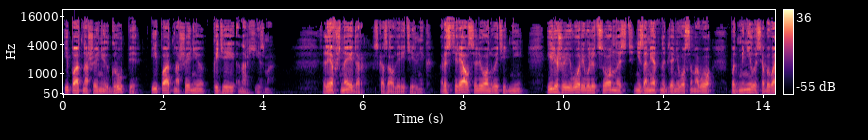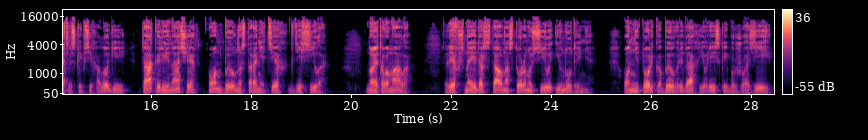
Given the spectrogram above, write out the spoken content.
и по отношению к группе, и по отношению к идее анархизма. «Лев Шнейдер», — сказал Веретельник, растерялся ли он в эти дни, или же его революционность, незаметно для него самого, подменилась обывательской психологией, так или иначе он был на стороне тех, где сила. Но этого мало. Лев Шнейдер стал на сторону силы и внутренне. Он не только был в рядах еврейской буржуазии,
